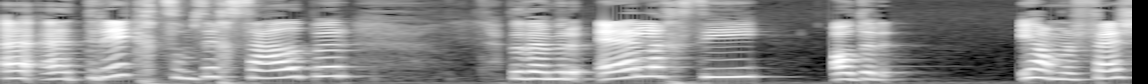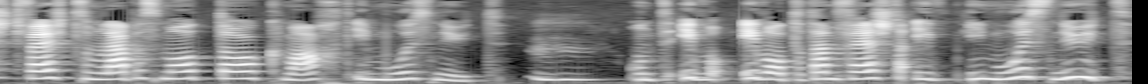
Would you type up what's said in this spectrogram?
ein, ein Trick, um sich selber. Weil wenn wir ehrlich sind, oder ich habe mir fest, fest zum Lebensmotto gemacht, ich muss nichts. Mhm. Und ich, ich will an dem fest, ich, ich muss nichts.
